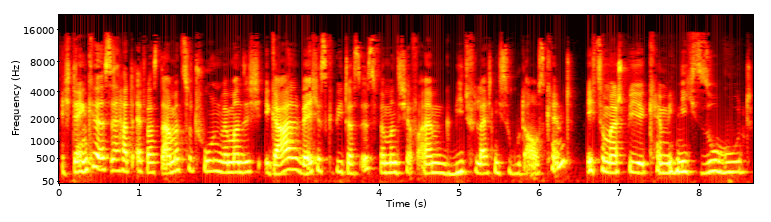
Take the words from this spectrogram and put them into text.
Ich denke, es hat etwas damit zu tun, wenn man sich, egal welches Gebiet das ist, wenn man sich auf einem Gebiet vielleicht nicht so gut auskennt. Ich zum Beispiel kenne mich nicht so gut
